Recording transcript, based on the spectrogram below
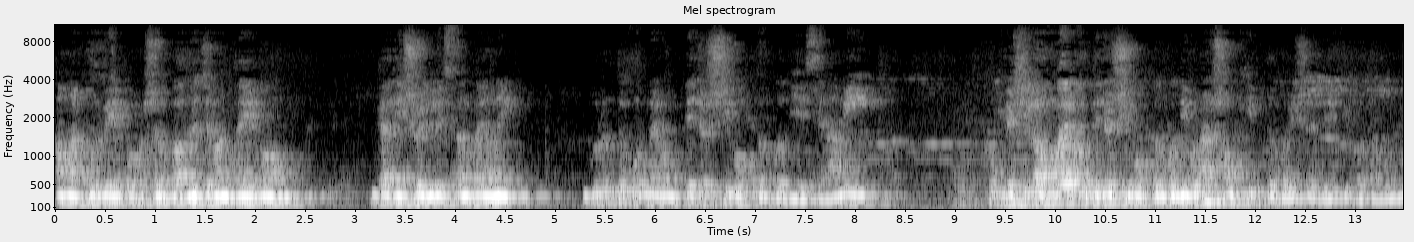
আমার পূর্বে প্রফেসর বাবলুজ্জামান ভাই এবং গাজী শহীদুল ইসলাম ভাই অনেক গুরুত্বপূর্ণ এবং তেজস্বী বক্তব্য দিয়েছেন। আমি খুব বেশি লম্বা এবং তেজস্বী বক্তব্য দিব না, সংক্ষিপ্ত পরিসরে একটি কথা বলব।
